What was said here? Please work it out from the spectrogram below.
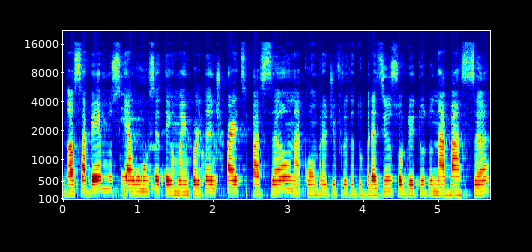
nós sabemos que a Rússia tem uma importante participação na compra de fruta do Brasil, sobretudo na maçã,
